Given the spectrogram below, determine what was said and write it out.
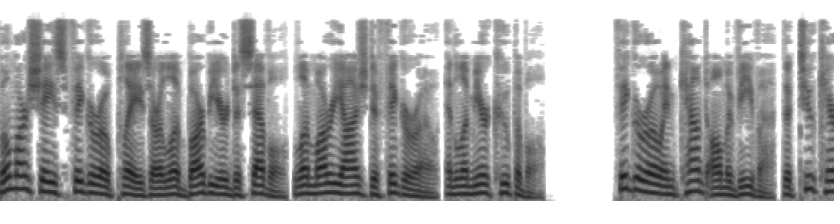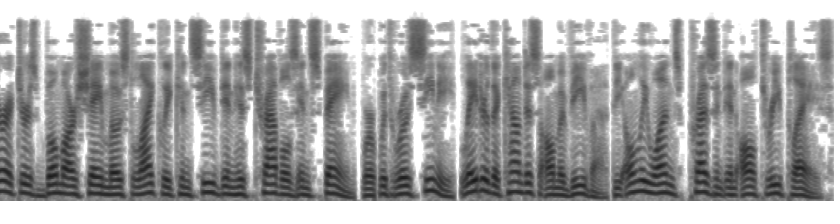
Beaumarchais' Figaro plays are Le Barbier de Séville, Le Mariage de Figaro, and La Mère Coupable. Figaro and Count Almaviva, the two characters Beaumarchais most likely conceived in his travels in Spain, were with Rosine, later the Countess Almaviva the only ones present in all three plays.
